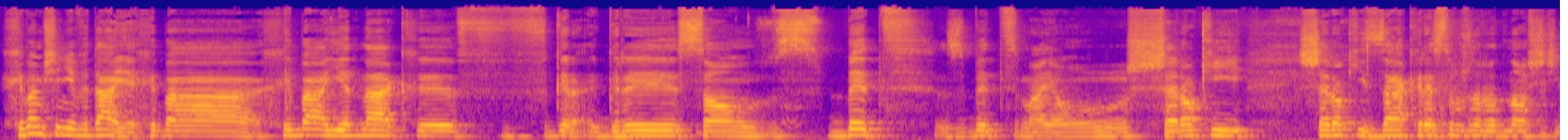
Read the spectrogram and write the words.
Chyba mi się nie wydaje. Chyba, chyba jednak y, w, gry są zbyt zbyt mają szeroki, szeroki zakres różnorodności.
